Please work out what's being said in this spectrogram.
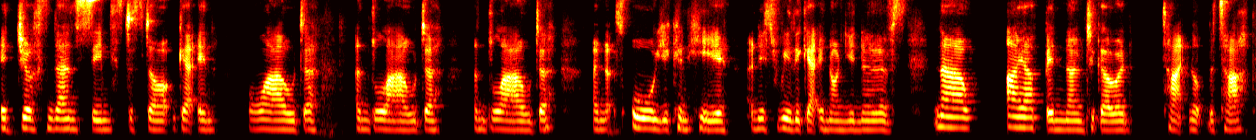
it just then seems to start getting louder and louder and louder. And that's all you can hear. And it's really getting on your nerves. Now, I have been known to go and tighten up the tap.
